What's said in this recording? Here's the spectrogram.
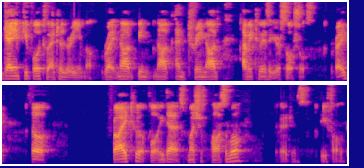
getting people to enter their email, right? Not being, not entering, not having to visit your socials, right? So try to avoid that as much as possible. Just default,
